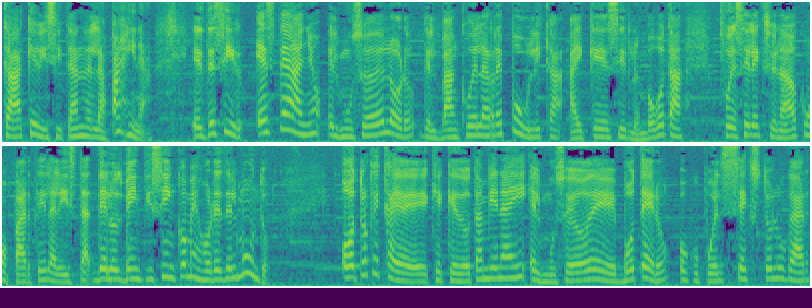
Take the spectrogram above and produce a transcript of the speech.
cada que visitan la página. Es decir, este año el Museo del Oro del Banco de la República, hay que decirlo en Bogotá, fue seleccionado como parte de la lista de los 25 mejores del mundo. Otro que, que quedó también ahí, el Museo de Botero, ocupó el sexto lugar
